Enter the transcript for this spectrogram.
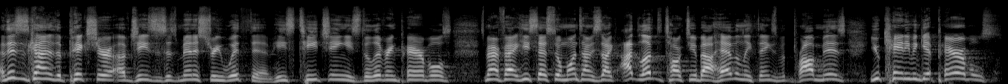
And this is kind of the picture of Jesus' ministry with them. He's teaching, he's delivering parables. As a matter of fact, he says to him one time, he's like, I'd love to talk to you about heavenly things, but the problem is, you can't even get parables.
